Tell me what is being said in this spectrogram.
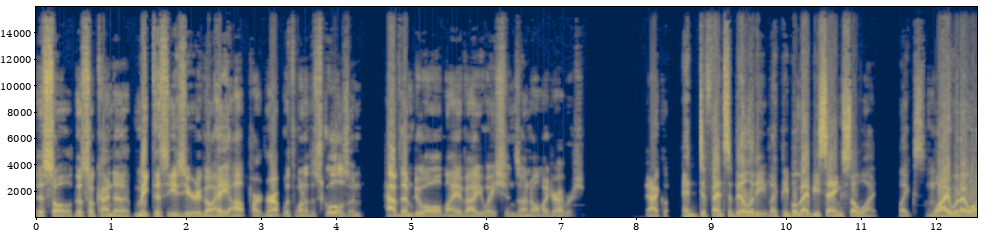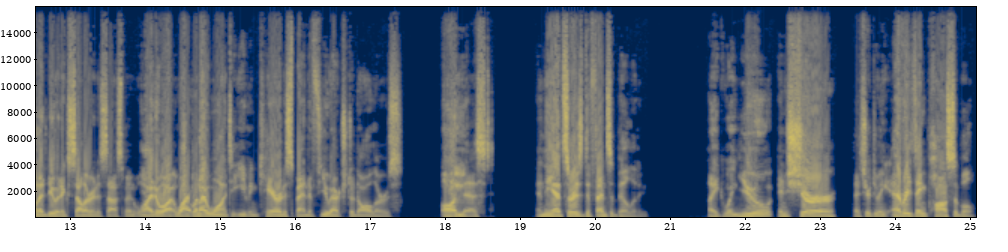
this will this will kind of make this easier to go. Hey, I'll partner up with one of the schools and have them do all my evaluations on all my drivers. Exactly. And defensibility, like people might be saying, so what? Like, mm-hmm. why would I want to do an ExceleRATE assessment? Why do I? Why would I want to even care to spend a few extra dollars on mm-hmm. this? And the answer is defensibility. Like when you ensure that you're doing everything possible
